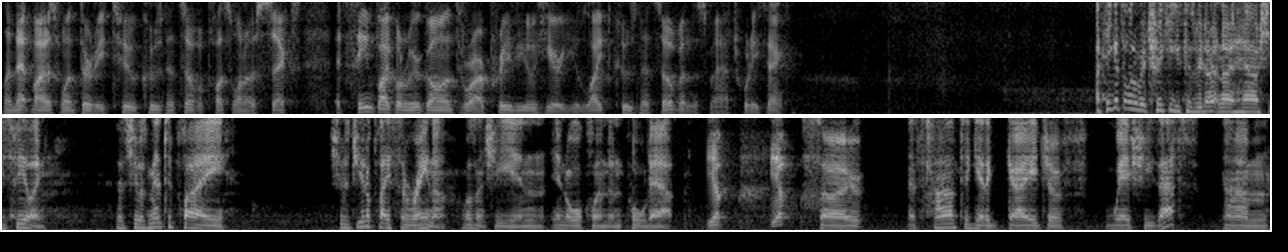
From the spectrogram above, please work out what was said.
Linette minus 132, Kuznetsova plus 106. It seemed like when we were going through our preview here, you liked Kuznetsova in this match. What do you think? I think it's a little bit tricky because we don't know how she's feeling. Because she was meant to play. She was due to play Serena, wasn't she, in, in Auckland and pulled out? Yep. Yep. So it's hard to get a gauge of where she's at. Um,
